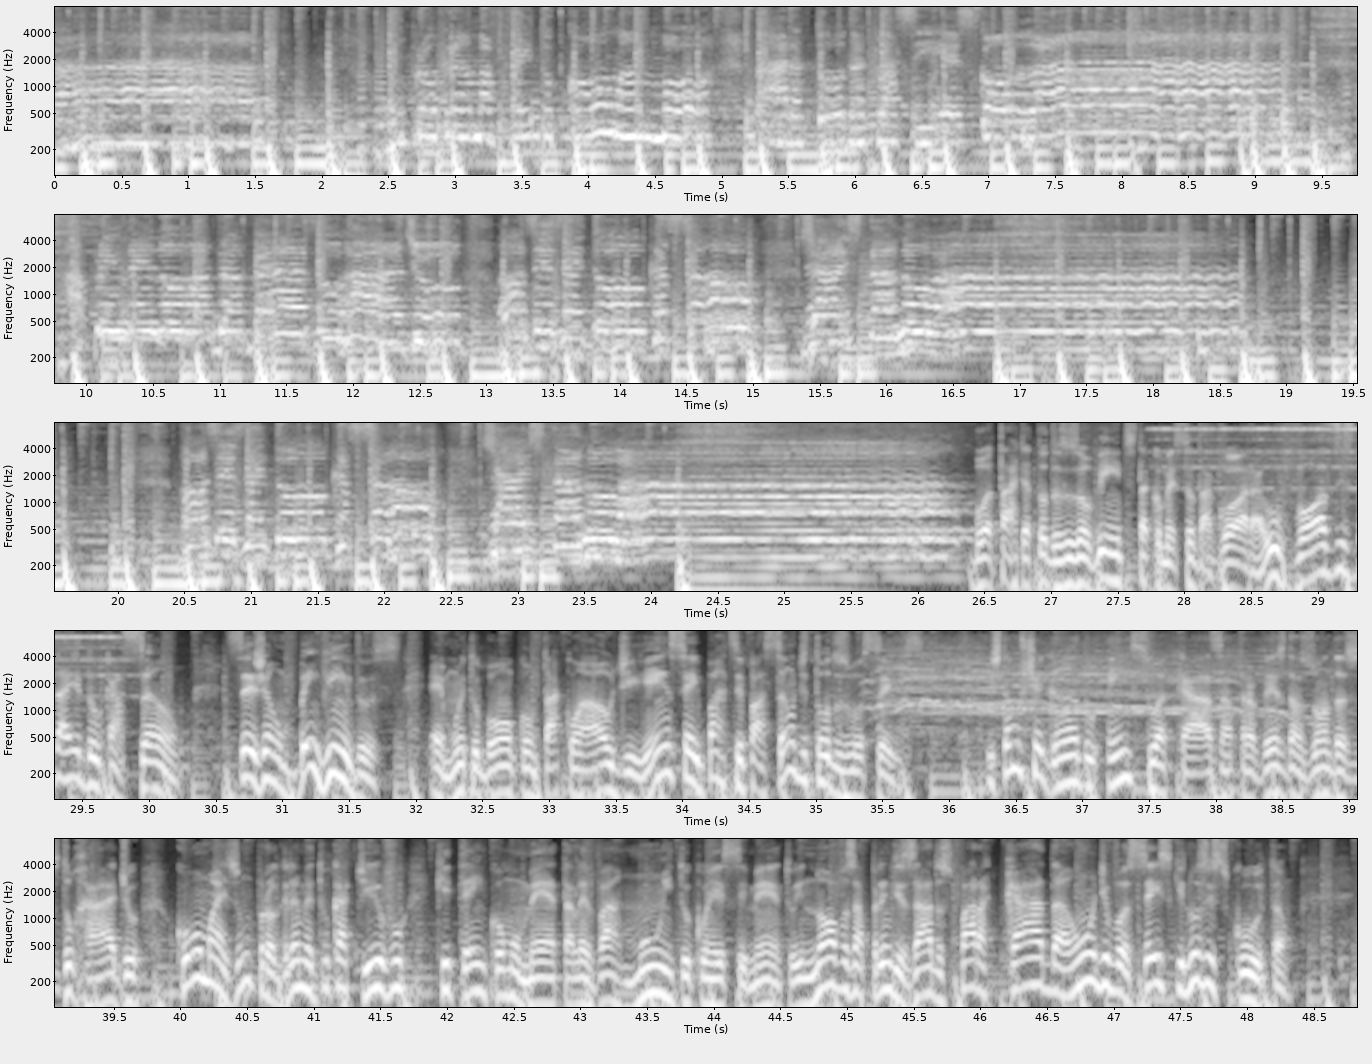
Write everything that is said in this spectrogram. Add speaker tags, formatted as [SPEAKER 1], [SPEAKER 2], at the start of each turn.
[SPEAKER 1] ar.
[SPEAKER 2] Tarde a todos os ouvintes. Está começando agora o Vozes da Educação. Sejam bem-vindos. É muito bom contar com a audiência e participação de todos vocês. Estamos chegando em sua casa através das ondas do rádio com mais um programa educativo que tem como meta levar muito conhecimento e novos aprendizados para cada um de vocês que nos escutam.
